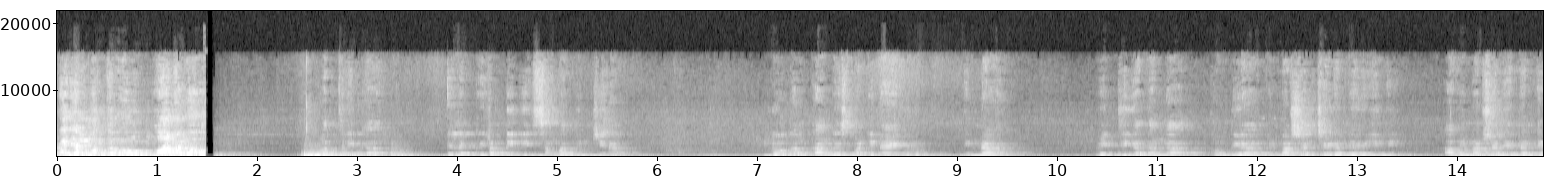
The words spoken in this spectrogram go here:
ప్రజలు మొత్తము వానలో ఎలక్ట్రిసిటీకి సంబంధించిన లోకల్ కాంగ్రెస్ పార్టీ నాయకులు నిన్న వ్యక్తిగతంగా కొద్దిగా విమర్శలు చేయడం జరిగింది. ఆ విమర్శలు ఏంటంటే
